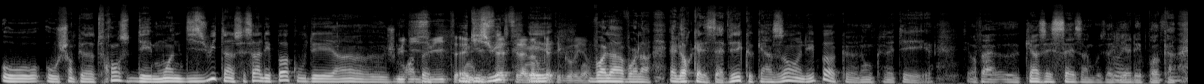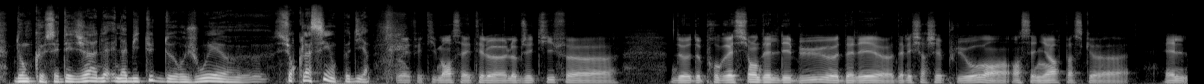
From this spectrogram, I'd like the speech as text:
au, au championnat de France des moins de 18, hein, c'est ça à l'époque ou des, hein, euh, je me rappelle. U18, U18, M17, c'est la même et- catégorie. hein. Voilà, voilà. Alors qu'elles avaient que 15 ans à l'époque. Donc, c'était. Enfin, euh, 15 et 16, hein, vous aviez Oui, à l'époque. c'est hein. Donc, euh, c'était déjà l'habitude de rejouer euh, surclassé, on peut dire. Oui, effectivement, ça a été l'objectif euh, de, de progression dès le début, euh, d'aller euh, d'aller chercher plus haut en, en senior parce que euh, elles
